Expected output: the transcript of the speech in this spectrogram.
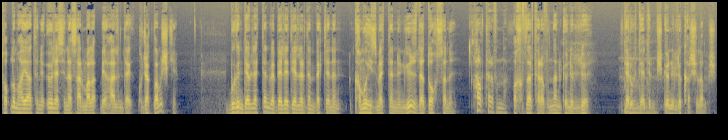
toplum hayatını öylesine sarmalı bir halinde kucaklamış ki bugün devletten ve belediyelerden beklenen kamu hizmetlerinin yüzde doksanı Halk tarafından. vakıflar tarafından gönüllü deruhte edilmiş, gönüllü karşılanmış.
